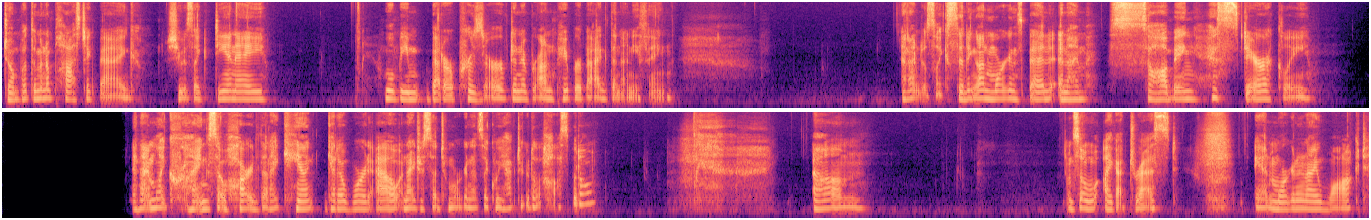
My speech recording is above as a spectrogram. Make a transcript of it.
Don't put them in a plastic bag. She was like, DNA will be better preserved in a brown paper bag than anything. And I'm just like sitting on Morgan's bed and I'm sobbing hysterically. And I'm like crying so hard that I can't get a word out. And I just said to Morgan, I was like, we have to go to the hospital. Um, and so I got dressed, and Morgan and I walked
